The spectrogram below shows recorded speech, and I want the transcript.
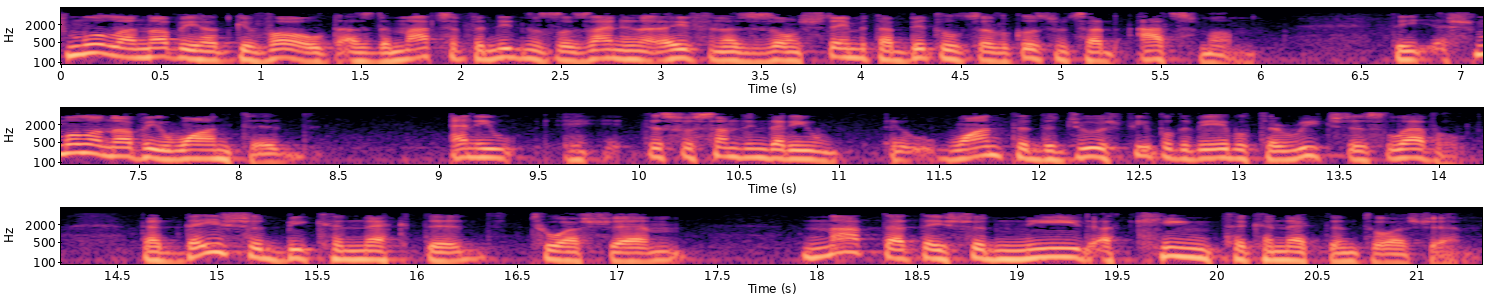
Shmuel Anabi hat gewollt, der Matze von Nidden soll sein in der er so ein Stehen mit der Bittel zu Kusm zad Atzmam. The Shmuel Anabi wanted, and he, this was something that he wanted the Jewish people to be able to reach this level, that they should be connected to Hashem, not that they should need a king to connect them to Hashem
